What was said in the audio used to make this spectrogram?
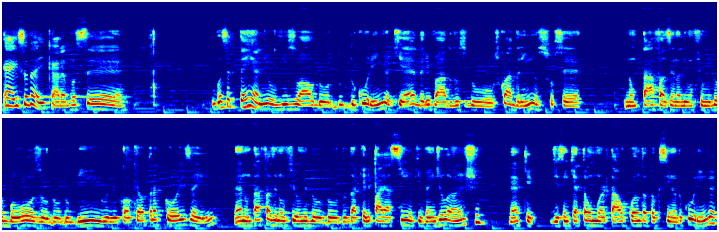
É isso daí, cara. Você. Você tem ali o visual do, do, do Coringa, que é derivado dos, dos, quadrinhos. Você não tá fazendo ali um filme do Bozo, do, do Bingo, de qualquer outra coisa aí. Né? Não tá fazendo um filme do, do, do, daquele palhacinho que vende lanche, né? Que dizem que é tão mortal quanto a toxina do Coringa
